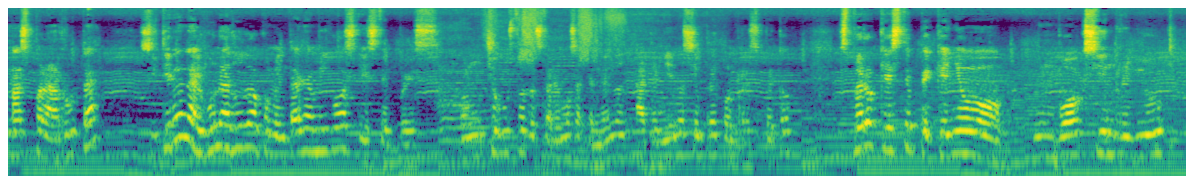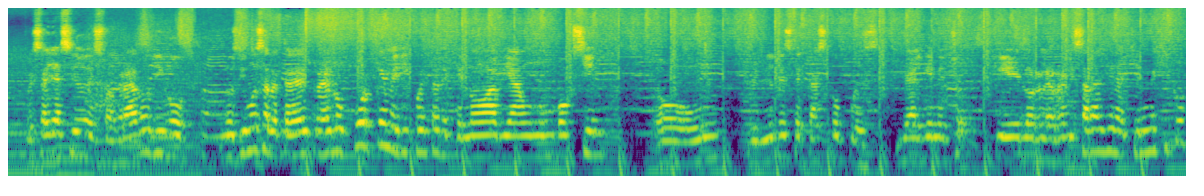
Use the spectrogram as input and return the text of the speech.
más para ruta. Si tienen alguna duda o comentario amigos, este, pues con mucho gusto lo estaremos atendiendo, atendiendo siempre con respeto. Espero que este pequeño unboxing review pues haya sido de su agrado. Digo, nos dimos a la tarea de traerlo porque me di cuenta de que no había un unboxing o un review de este casco pues de alguien hecho que lo realizara alguien aquí en México.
